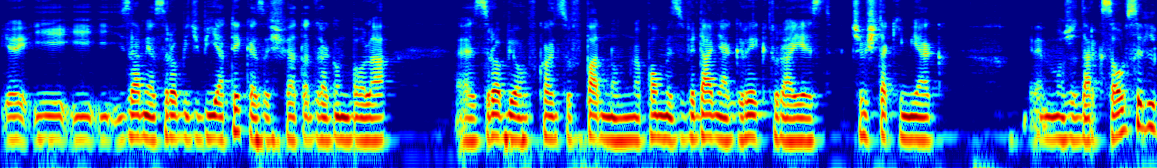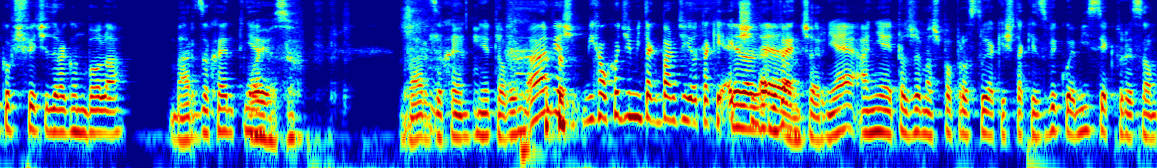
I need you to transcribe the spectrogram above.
i, i, i zamiast robić bijatykę ze świata Dragon Balla, e, zrobią w końcu, wpadną na pomysł wydania gry, która jest czymś takim jak, nie wiem, może Dark Soulsy tylko w świecie Dragon Balla. Bardzo chętnie. O Jezu. Bardzo chętnie to bym. A wiesz, Michał, chodzi mi tak bardziej o takie action nie no, nie. adventure, nie? A nie to, że masz po prostu jakieś takie zwykłe misje, które są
